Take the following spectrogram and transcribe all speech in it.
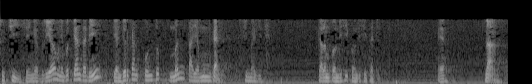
Suci. Sehingga beliau menyebutkan tadi dianjurkan untuk mentayamumkan si mayit dalam kondisi-kondisi tadi. Ya. Nah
